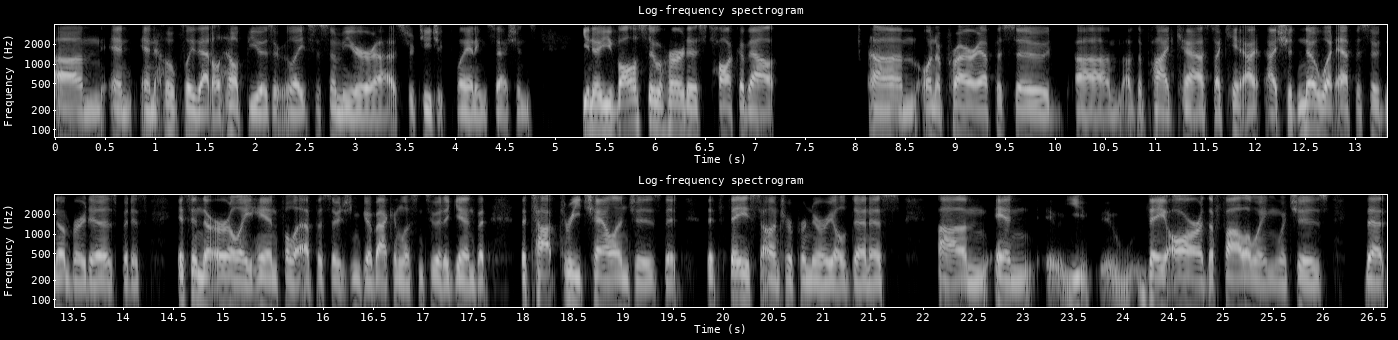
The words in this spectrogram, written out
Um, and and hopefully that'll help you as it relates to some of your uh, strategic planning sessions. You know, you've also heard us talk about um, on a prior episode um, of the podcast. I can't. I, I, should know what episode number it is, but it's it's in the early handful of episodes. You can go back and listen to it again. But the top three challenges that that face entrepreneurial dentists, um, and you, they are the following, which is that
